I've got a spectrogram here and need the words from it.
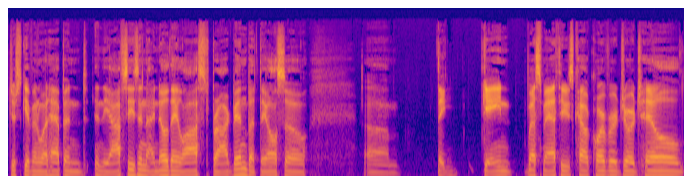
just given what happened in the offseason. I know they lost Brogdon, but they also um, they gained Wes Matthews, Kyle Korver, George Hill.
